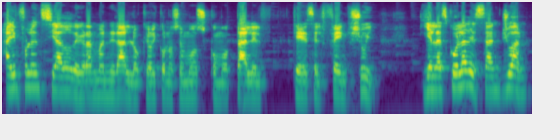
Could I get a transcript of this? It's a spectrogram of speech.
ha influenciado de gran manera lo que hoy conocemos como tal el que es el Feng Shui. Y en la escuela de San Juan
